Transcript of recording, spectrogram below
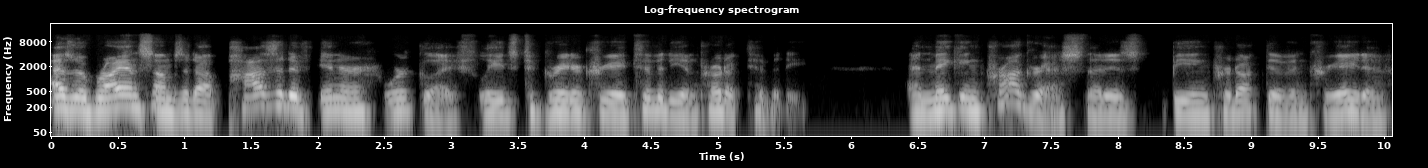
As O'Brien sums it up, positive inner work life leads to greater creativity and productivity and making progress, that is, being productive and creative,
